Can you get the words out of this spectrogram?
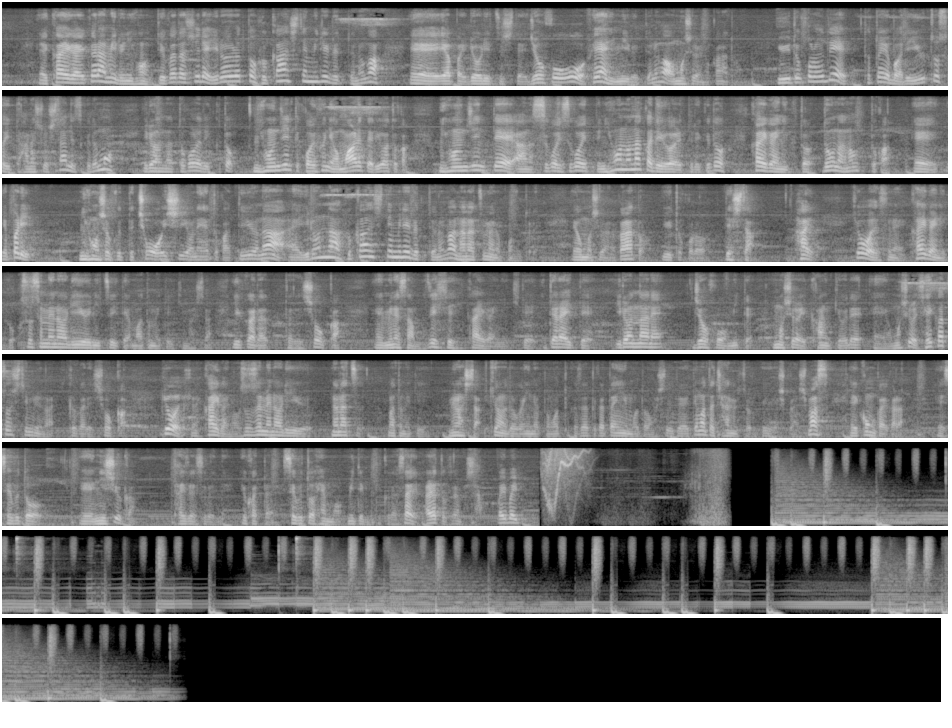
海外から見る日本っていう形でいろいろと俯瞰して見れるっていうのが、やっぱり両立して情報をフェアに見るっていうのが面白いのかなと。いうところで例えばで言うとそういった話をしたんですけどもいろんなところでいくと日本人ってこういうふうに思われてるよとか日本人ってあのすごいすごいって日本の中で言われてるけど海外に行くとどうなの？とか、えー、やっぱり日本食って超美味しいよねとかっていうような、えー、いろんな俯瞰して見れるっていうのが7つ目のポイントで、えー、面白いのかなというところでした。はい。今日はですね海外に行くおすすめの理由についてまとめていきました。いかがだったでしょうか、えー、皆さんもぜひぜひ海外に来ていただいていろんなね情報を見て面白い環境で、えー、面白い生活をしてみるのはいかがでしょうか。今日はですね海外のおすすめの理由7つまとめてみました。今日の動画いいなと思ってくださった方いいボタンを押していただいてまたチャンネル登録よろしくお願いします、えー、今回から、えー、セブ島、えー、2週間滞在するんでよかったらセブ島編も見てみてください。ありがとうございました。バイバイ。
